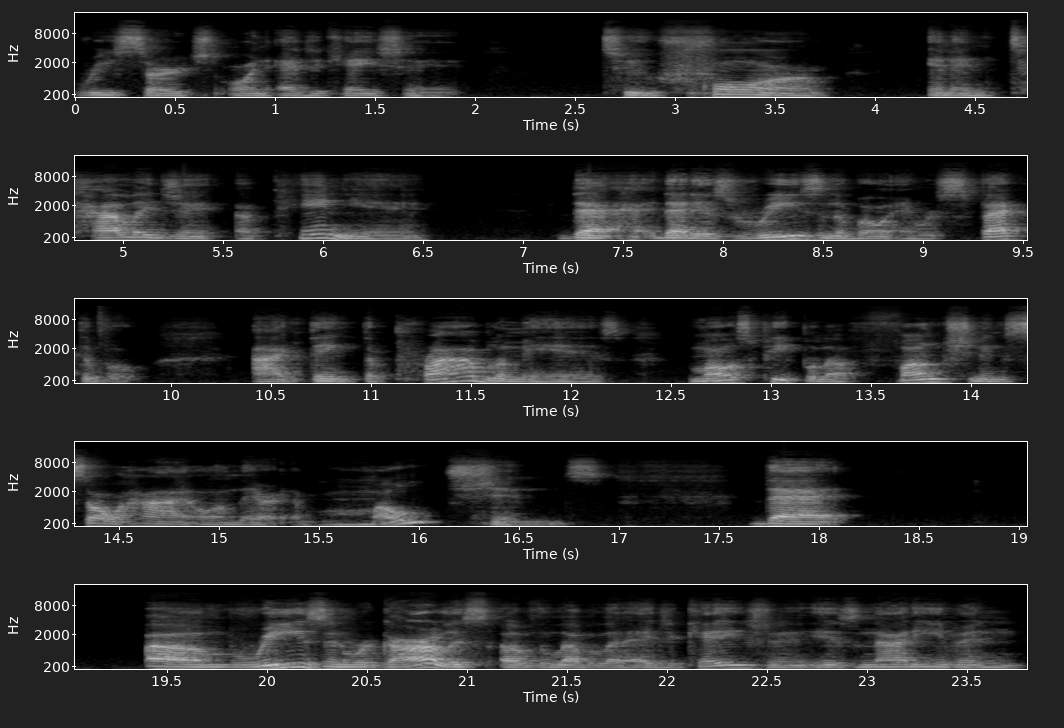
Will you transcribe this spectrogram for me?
research on education to form an intelligent opinion that that is reasonable and respectable. I think the problem is most people are functioning so high on their emotions that um, reason, regardless of the level of education, is not even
